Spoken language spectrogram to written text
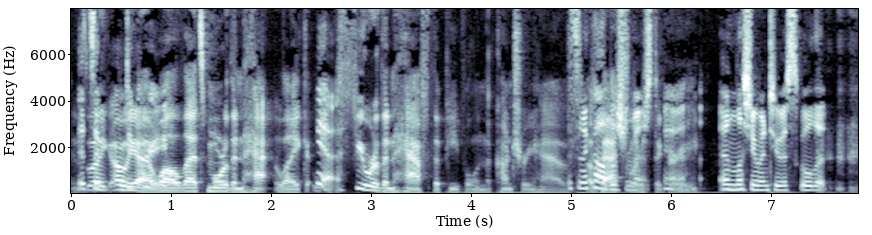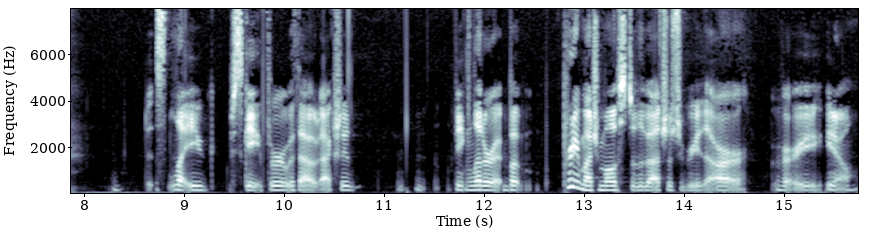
It's, it's, like, oh yeah, well, that's more than half. Like, Yeah. fewer than half the people in the country have it's an a accomplishment. bachelor's yeah. degree. Unless you went to a school that let you skate through without actually being literate, but pretty much most of the bachelor's degrees are very, you know,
